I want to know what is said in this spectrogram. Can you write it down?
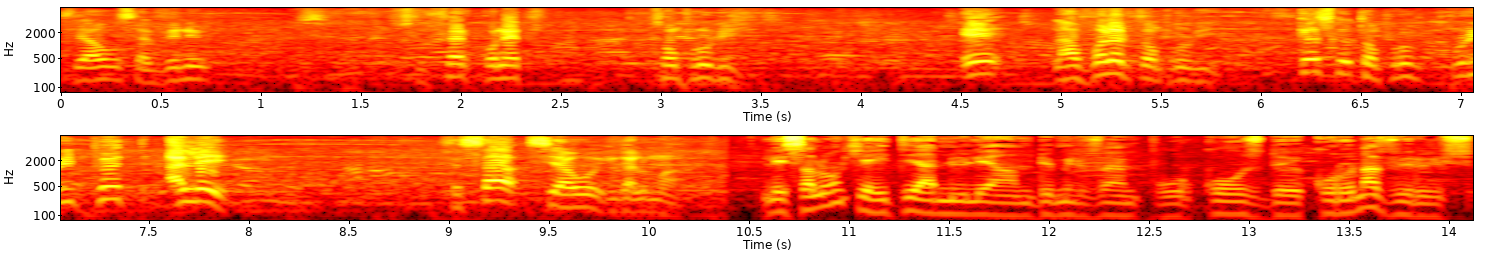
Siao, c'est venu se faire connaître son produit et la valeur de ton produit. Qu'est-ce que ton produit peut aller? C'est ça, Siao également. Le salon qui a été annulé en 2020 pour cause de coronavirus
